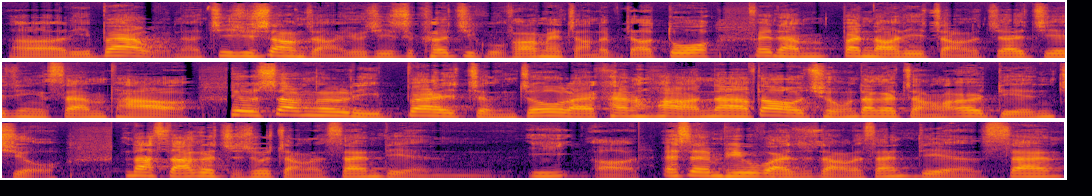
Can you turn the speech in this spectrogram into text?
呃，礼拜五呢继续上涨，尤其是科技股方面涨得比较多，非南半导体涨了在接近三趴哦。就上个礼拜整周来看的话，那道琼大概涨了二点九，纳斯达克指数涨了三点一啊，S M P 五百是涨了三点三，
